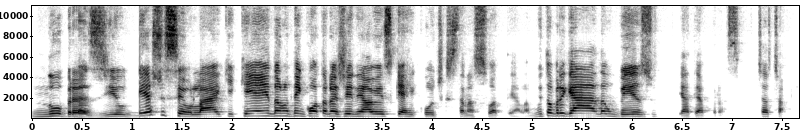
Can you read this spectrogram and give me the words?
no Brasil. Deixe seu like. Quem ainda não tem conta na Genial, esse QR Code que está na sua tela. Muito obrigada, um beijo e até a próxima. Tchau, tchau.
